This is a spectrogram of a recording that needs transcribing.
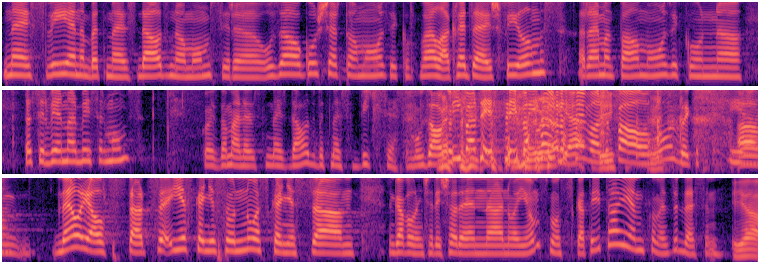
ne es viena, bet mēs daudz no mums ir uh, uzauguši ar to mūziku, vēlāk redzējuši filmas ar Raimondu Palmu mūziku, un uh, tas ir vienmēr bijis ar mums. Ko es domāju, nevis mēs daudz, bet mēs visi esam uzauguši patiesībā ar Paulu visi. mūziku. Um, Neliels tāds ieskaņas un noskaņas um, gabaliņš arī šodien uh, no jums, mūsu skatītājiem, ko mēs dzirdēsim. Jā,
